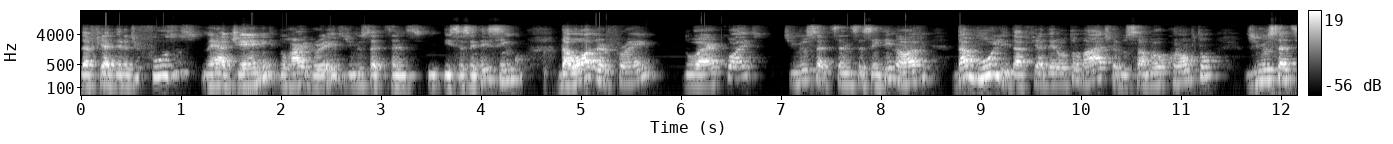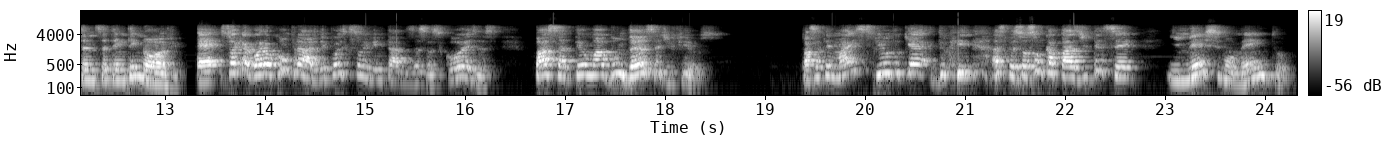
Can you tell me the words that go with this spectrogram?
da fiadeira de fusos, né, a Jenny, do Hargraves, de 1765, da Waterframe, do Arkwright, de 1769, da Mule, da fiadeira automática, do Samuel Crompton, de 1779. É, só que agora é o contrário, depois que são inventadas essas coisas, passa a ter uma abundância de fios. Passa a ter mais fio do que, é, do que as pessoas são capazes de tecer. E nesse momento,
